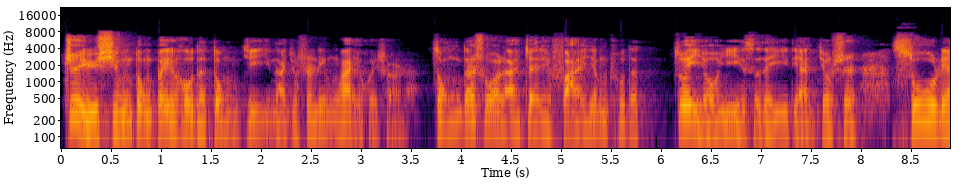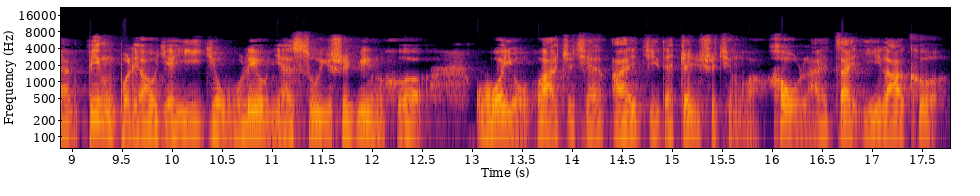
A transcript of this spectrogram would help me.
至于行动背后的动机，那就是另外一回事了。总的说来，这里反映出的。最有意思的一点就是，苏联并不了解1956年苏伊士运河国有化之前埃及的真实情况，后来在伊拉克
